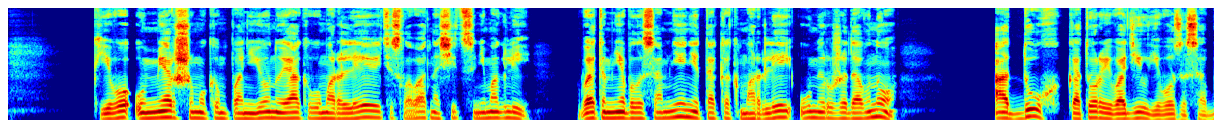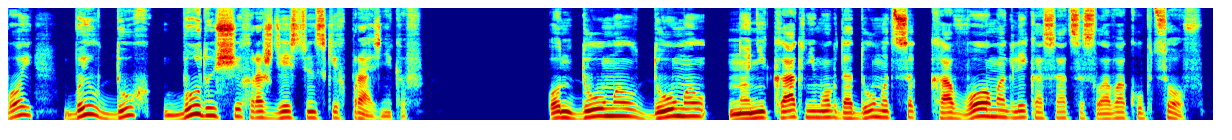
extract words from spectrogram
К его умершему компаньону Якову Марлею эти слова относиться не могли. В этом не было сомнений, так как Марлей умер уже давно, а дух, который водил его за собой, был дух будущих рождественских праздников. Он думал, думал но никак не мог додуматься, кого могли касаться слова купцов,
